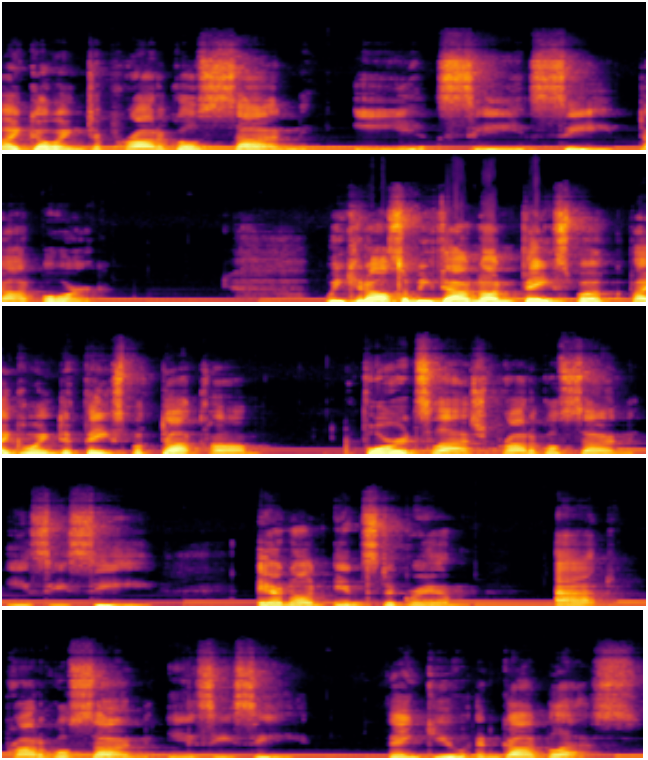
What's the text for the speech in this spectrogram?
by going to prodigalsonecc.org. We can also be found on Facebook by going to facebook.com forward slash prodigal son ECC and on Instagram at prodigal son ECC. Thank you and God bless.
